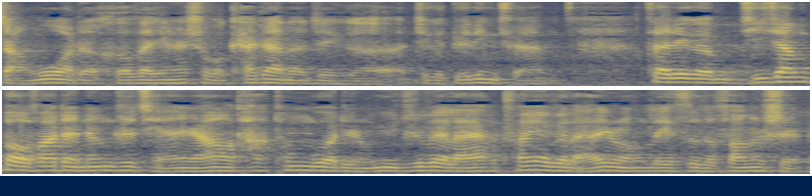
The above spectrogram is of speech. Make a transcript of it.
掌握着和外星人是否开战的这个这个决定权，在这个即将爆发战争之前，然后他通过这种预知未来和穿越未来的这种类似的方式，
